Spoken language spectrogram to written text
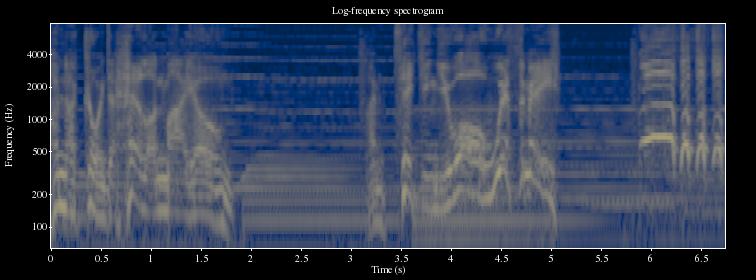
I'm not going to hell on my own. I'm taking you all with me!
